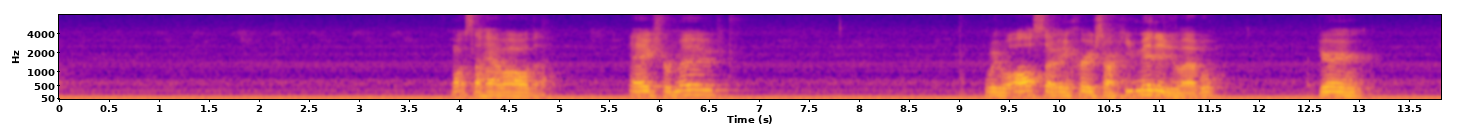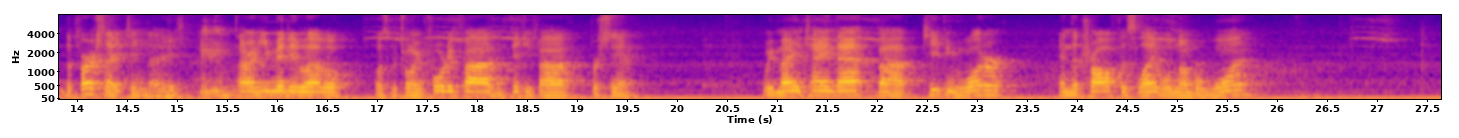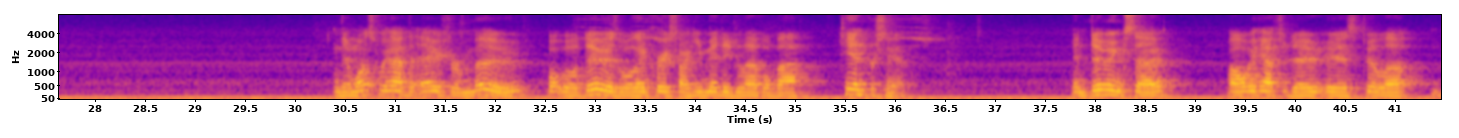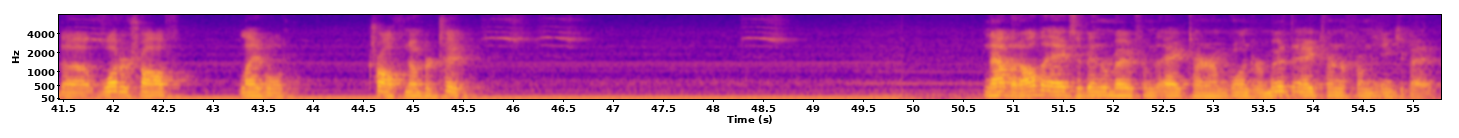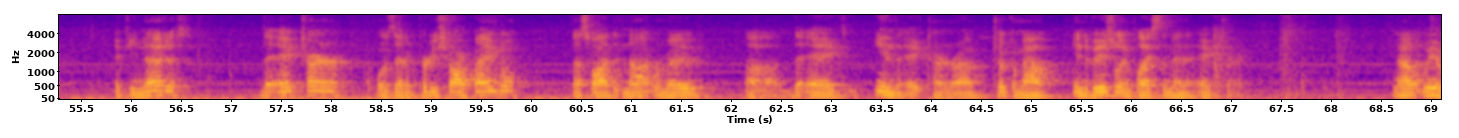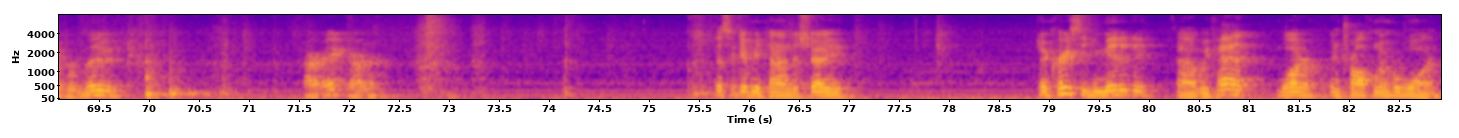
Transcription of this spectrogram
Once I have all the eggs removed, we will also increase our humidity level during the first 18 days, our humidity level was between 45 and 55 percent. We maintain that by keeping water in the trough that's labeled number one. And then once we have the eggs removed, what we'll do is we'll increase our humidity level by 10%. In doing so, all we have to do is fill up the water trough labeled trough number two. Now that all the eggs have been removed from the egg turner, I'm going to remove the egg turner from the incubator. If you notice, the egg turner was at a pretty sharp angle. That's why I did not remove uh, the eggs in the egg turner. I took them out individually and placed them in an egg tray. Now that we have removed our egg turner, this will give me time to show you. To increase the humidity, uh, we've had water in trough number one.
